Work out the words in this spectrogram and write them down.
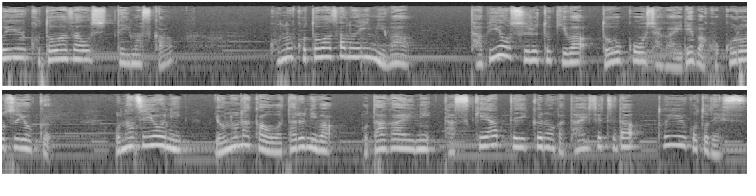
ということわざを知っていますか？このことわざの意味は旅をする時は同行者がいれば心強く同じように世の中を渡るにはお互いに助け合っていくのが大切だということです。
